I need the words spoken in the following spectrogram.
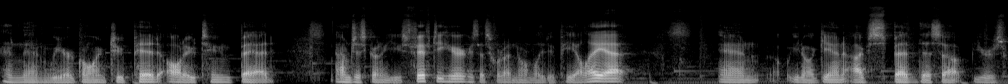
And then we are going to PID auto tune bed. I'm just going to use 50 here because that's what I normally do PLA at. And, you know, again, I've sped this up. Yours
